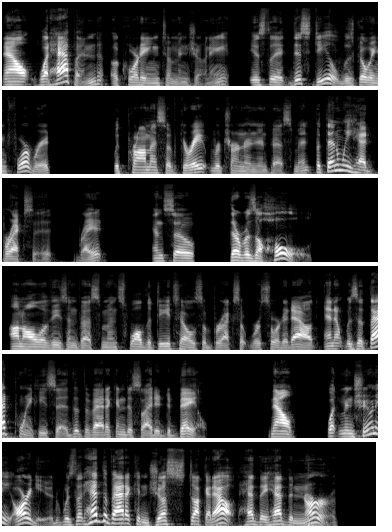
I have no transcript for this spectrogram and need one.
Now, what happened, according to Mincione, is that this deal was going forward with promise of great return on investment, but then we had Brexit, right? And so there was a hold on all of these investments while the details of Brexit were sorted out. And it was at that point, he said, that the Vatican decided to bail. Now, what Mincione argued was that had the Vatican just stuck it out, had they had the nerve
